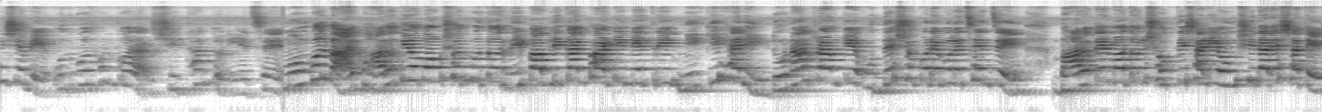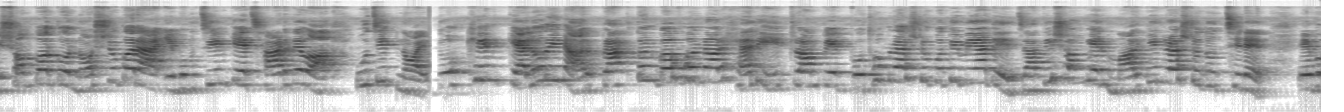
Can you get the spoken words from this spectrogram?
হিসেবে উদ্বোধন করার সিদ্ধান্ত নিয়েছে। মঙ্গলবার ভারতীয় বংশোদ্ভূত রিপাবলিকান পার্টির নেত্রী নিকি হ্যালি ডোনাল্ড ট্রাম্পকে উদ্দেশ্য করে বলেছেন যে, ভারতের মতন শক্তিশালী অংশীদারের সাথে সম্পর্ক নষ্ট করা এবং চীনকে ছাড় দেওয়া উচিত নয়। দক্ষিণ ক্যালোরিনার প্রাক্তন গভর্নর হ্যালি ট্রাম্পের প্রথম রাষ্ট্রপতি মেয়াদে জাতিসংঘের মার্কিন রাষ্ট্রদূত ছিলেন এবং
